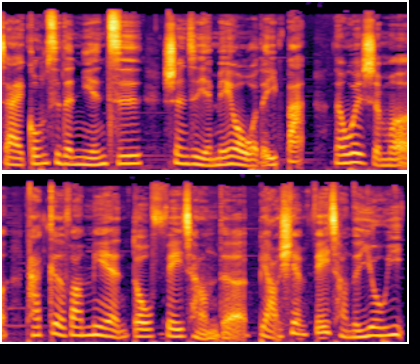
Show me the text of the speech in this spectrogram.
在公司的年资甚至也没有我的一半。那为什么他各方面都非常的表现非常的优异，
